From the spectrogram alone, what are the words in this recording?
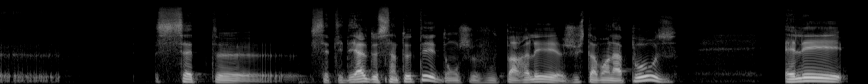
euh, cette, euh, cet idéal de sainteté dont je vous parlais juste avant la pause, elle est,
